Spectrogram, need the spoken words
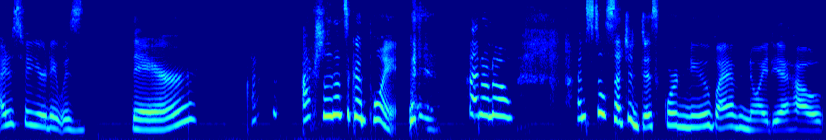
I just figured it was there. Actually, that's a good point. I don't know. I'm still such a Discord noob. I have no idea how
